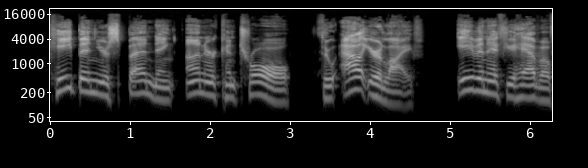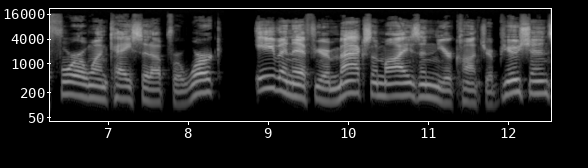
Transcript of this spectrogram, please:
keeping your spending under control throughout your life, even if you have a 401k set up for work, even if you're maximizing your contributions,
